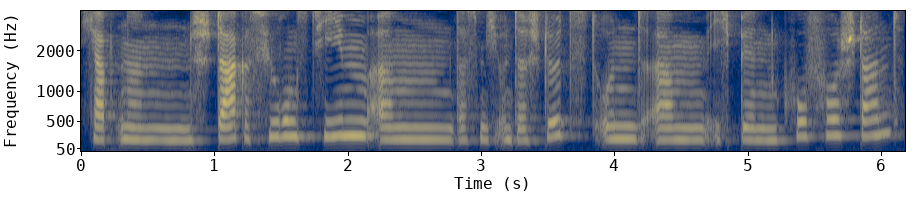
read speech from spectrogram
Ich habe ein starkes Führungsteam, ähm, das mich unterstützt und ich bin Co-Vorstand.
